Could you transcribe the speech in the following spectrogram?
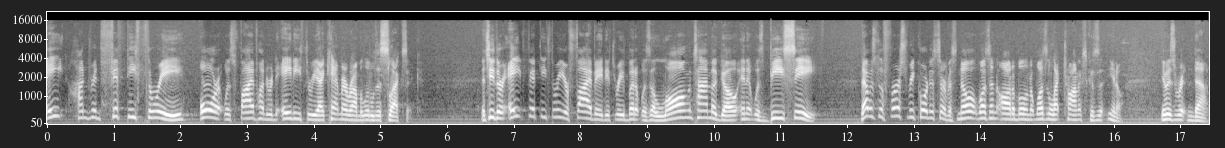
853 or it was 583. I can't remember. I'm a little dyslexic. It's either 853 or 583, but it was a long time ago and it was BC. That was the first recorded service. No, it wasn't audible and it wasn't electronics because, you know, it was written down.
